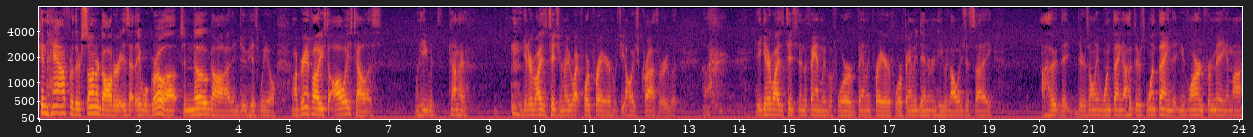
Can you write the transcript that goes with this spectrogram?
can have for their son or daughter is that they will grow up to know God and do His will. My grandfather used to always tell us when he would kind of get everybody's attention, maybe right before prayer, which he always cry through, but uh, he'd get everybody's attention in the family before family prayer, for family dinner, and he would always just say, I hope that there's only one thing, I hope there's one thing that you've learned from me and my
